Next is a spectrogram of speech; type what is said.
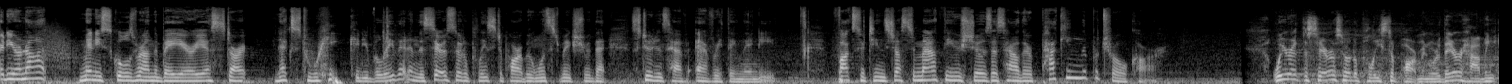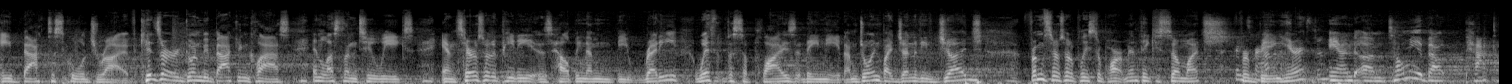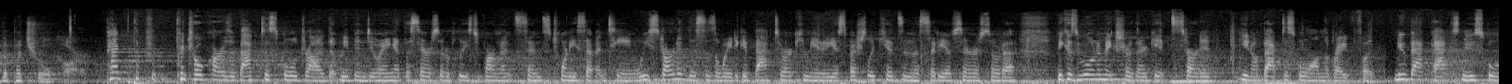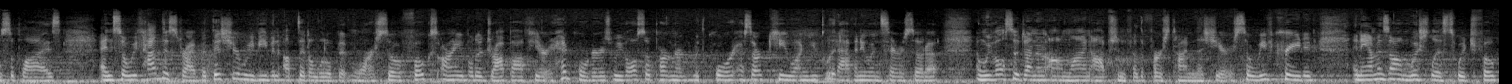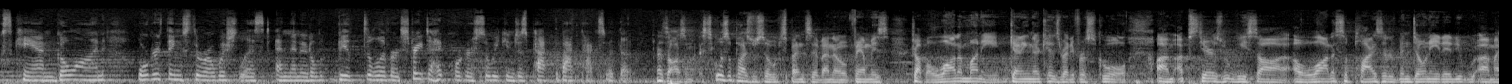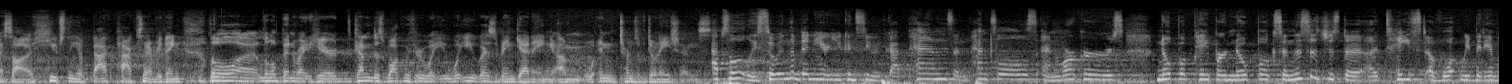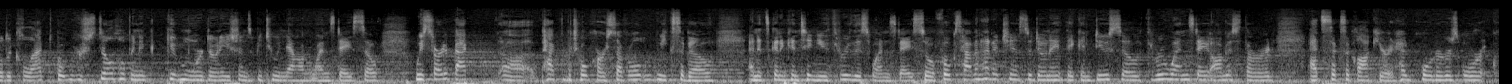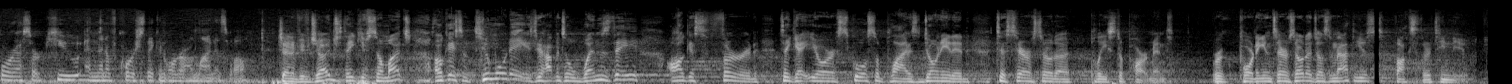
Ready or not, many schools around the Bay Area start next week. Can you believe it? And the Sarasota Police Department wants to make sure that students have everything they need. Fox 13's Justin Matthews shows us how they're packing the patrol car. We're at the Sarasota Police Department where they're having a back to school drive. Kids are going to be back in class in less than two weeks, and Sarasota PD is helping them be ready with the supplies that they need. I'm joined by Genevieve Judge from the Sarasota Police Department. Thank you so much for, for, being here. Us, and um, tell me about Pack the Patrol Car. Pack the Patrol Car is a back to school drive that we've been doing at the Sarasota Police Department since 2017. We started this as a way to get back to our community, especially kids in the city of Sarasota, because we want to make sure they get started, you know, back to school on the right foot. New backpacks, new school supplies. And so we've had this drive, but this year we've even upped it a little bit more. So if folks aren't able to drop off here at headquarters, we've also partnered with Core SRQ on Euclid Avenue in Sarasota, and we've also done an online option for the first time this year. So we've created an Amazon wish list which folks can go on, order things things through our wish list, and then it'll be delivered straight to headquarters so we can just pack the backpacks with it. That's awesome. School supplies are so expensive. I know families drop a lot of money getting their kids ready for school. Um, upstairs, we saw a lot of supplies that have been donated. Um, I saw a huge thing of backpacks and everything. Little uh, little bin right here. Kind of just walk me through what you what you guys have been getting um, in terms of donations. Absolutely. So in the bin here, you can see we've got pens and pencils and markers, notebook paper, notebooks, and this is just a, a taste of what we've been able to collect. But we're still hoping to give more donations between now and Wednesday. So we started back uh, the Patrol Car several weeks ago, and it's going to continue through this Wednesday. So if folks haven't had a chance to donate, they can do so through Wednesday, August 3rd at 6 o'clock here at headquarters or at Core SRQ, and then of course they can order online as well. Genevieve Judge, thank you so much. Okay, so two more days. You have until Wednesday, August 3rd to get your school supplies donated to Sarasota Police Department. Reporting in Sarasota, Joseph Matthews, Fox 13 News.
